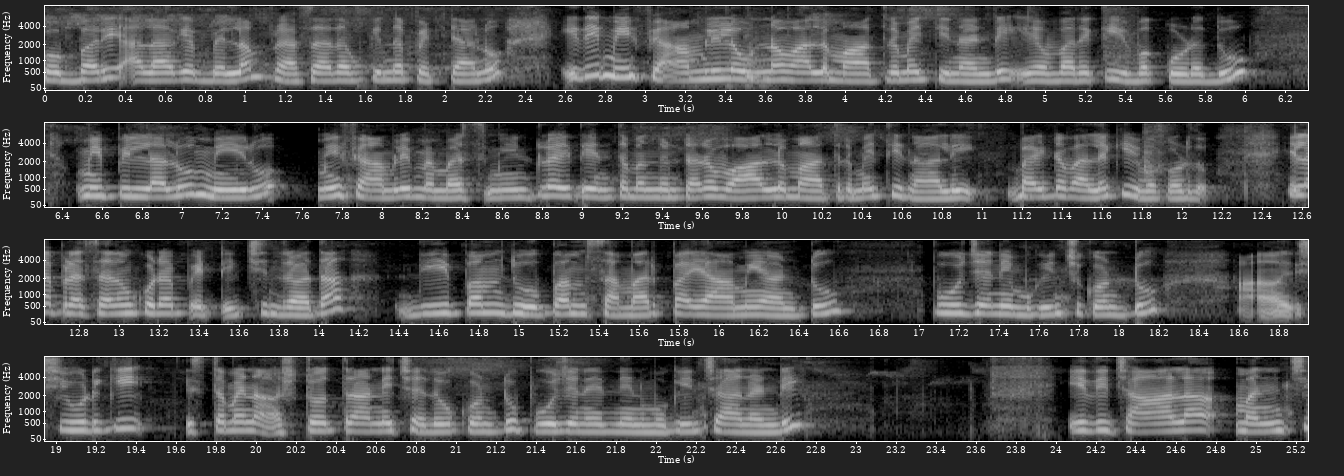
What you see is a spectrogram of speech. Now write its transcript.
కొబ్బరి అలాగే బెల్లం ప్రసాదం కింద పెట్టాను. ఇది మీ ఫ్యామిలీలో ఉన్న వాళ్ళు మాత్రమే తినండి. ఎవరికి ఇవ్వకూడదు. మీ పిల్లలు మీరు మీ ఫ్యామిలీ మెంబర్స్ మీ ఇంట్లో అయితే ఎంతమంది ఉంటారో వాళ్ళు మాత్రమే తినాలి. బయట వాళ్ళకి ఇవ్వకూడదు. ఇలా ప్రసాదం కూడా పెట్టించిన తర్వాత దీపం ధూపం సమర్పయామి అంటూ పూజని ముగించుకుంటూ శివుడికి ఇష్టమైన అష్టోత్తరాన్ని చదువుకుంటూ పూజ అనేది నేను ముగించానండి. ఇది చాలా మంచి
